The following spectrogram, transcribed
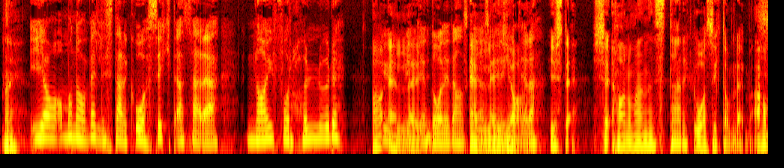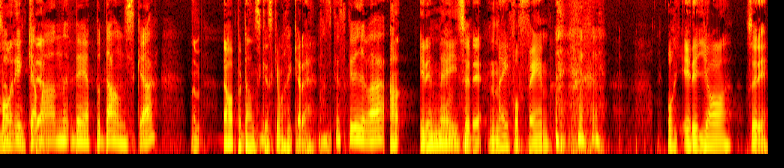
Nej. ja, om man har väldigt stark åsikt att så här, nej för helvete. Ja, Gud, eller, vilken dålig danska jag eller skulle ja. Just det. Har man en stark åsikt om det? Har Så man inte det? man det på danska. Ja, på danska ska man skicka det. Man ska skriva, Är det nej så är det nej för fan. och är det ja så är det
